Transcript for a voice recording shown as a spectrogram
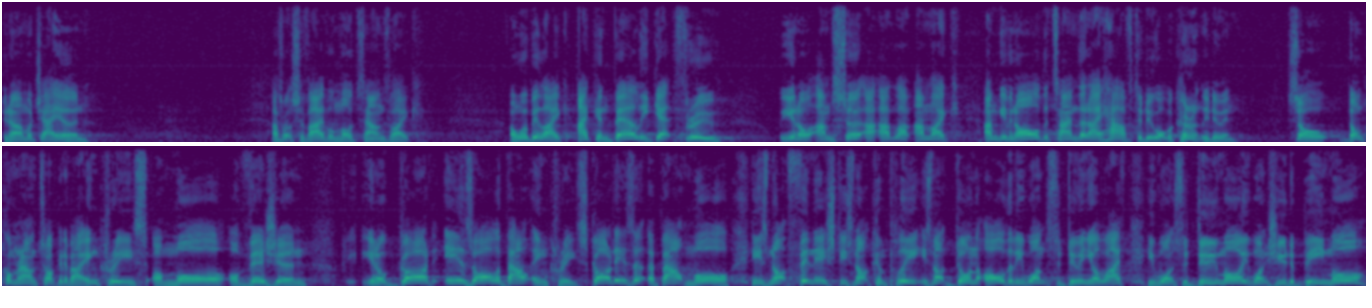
you know how much I earn? That's what survival mode sounds like. And we'll be like, I can barely get through. You know, I'm, so, I, am like, I'm giving all the time that I have to do what we're currently doing. So don't come around talking about increase or more or vision. You know, God is all about increase. God is about more. He's not finished. He's not complete. He's not done all that He wants to do in your life. He wants to do more. He wants you to be more.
